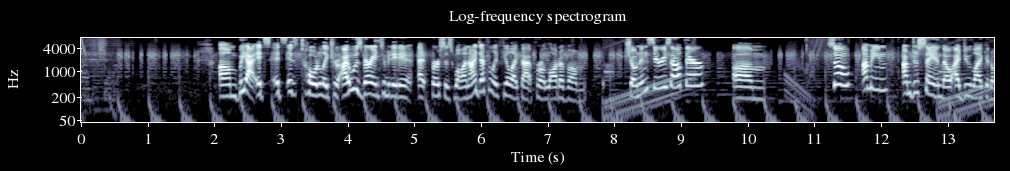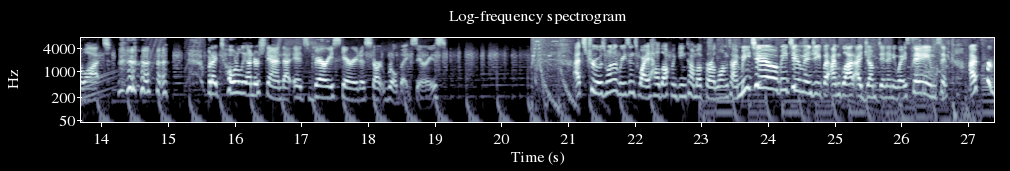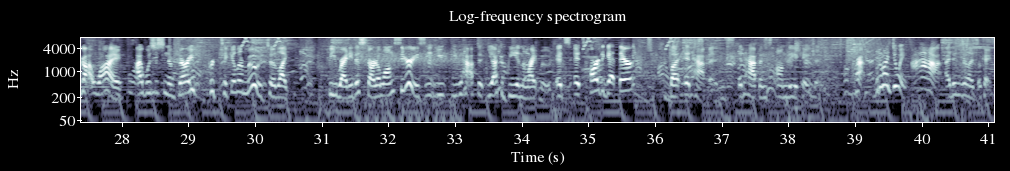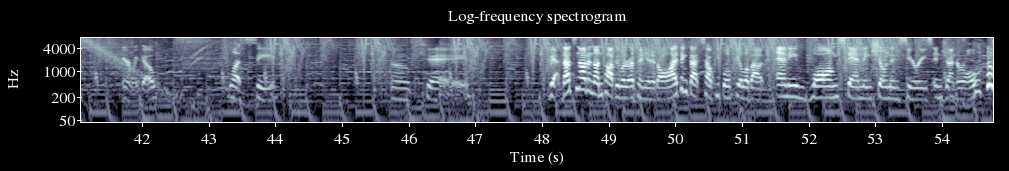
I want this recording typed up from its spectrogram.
Um, but yeah, it's it's it's totally true. I was very intimidated at first as well, and I definitely feel like that for a lot of um shonen series out there. Um, so I mean, I'm just saying though, I do like it a lot. but I totally understand that it's very scary to start real big series. That's true. It was one of the reasons why I held off on Gintama for a long time. Me too, me too, Minji. But I'm glad I jumped in anyway. Same, same. I forgot why. I was just in a very particular mood to like be ready to start a long series. You, you, have to you have to be in the right mood. It's it's hard to get there, but it happens. It happens on the occasion. Crap. What am I doing? Ah, I didn't realize. Okay, here we go. Let's see. Okay. Yeah, that's not an unpopular opinion at all. I think that's how people feel about any long-standing shonen series in general.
